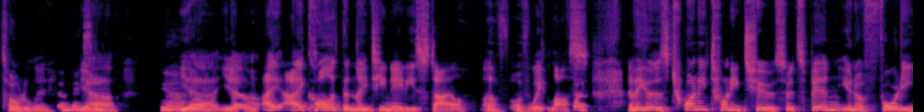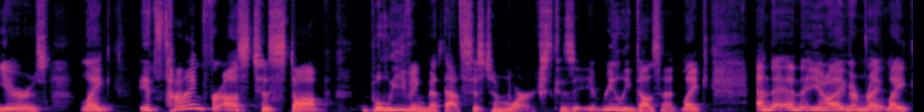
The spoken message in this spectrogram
Totally. That makes yeah. sense? Yeah Yeah, yeah. I, I call it the 1980s style of, of weight loss. I think it was 2022. So it's been, you know, 40 years. Like it's time for us to stop believing that that system works because it really doesn't. Like, and, the, and, the, you know, I even write like,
